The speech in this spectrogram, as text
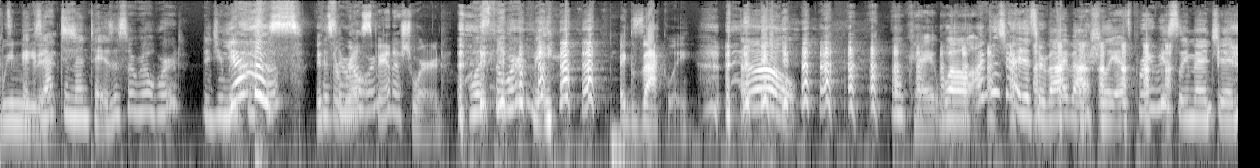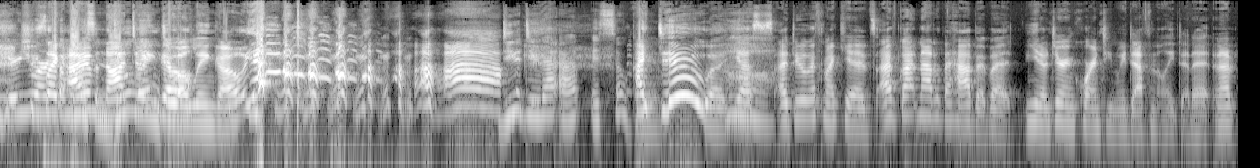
we need it. Exactamente. Is this a real word? Did you make this up? Yes. It's a a real real? Spanish word. What's the word mean? exactly. Oh. Okay. Well, I'm just trying to survive, Ashley. As previously mentioned, here you She's are. like, I am not doing Duolingo. Yeah, Do you do that app? It's so good. I do. Yes, I do it with my kids. I've gotten out of the habit, but you know, during quarantine, we definitely did it. And I've,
